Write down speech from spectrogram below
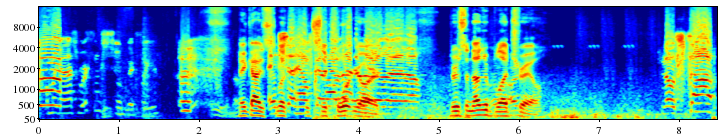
Oh my god, that's working so good for you. hey guys, look, Instant it's the courtyard. There's another blood I- trail. No. No, stop!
